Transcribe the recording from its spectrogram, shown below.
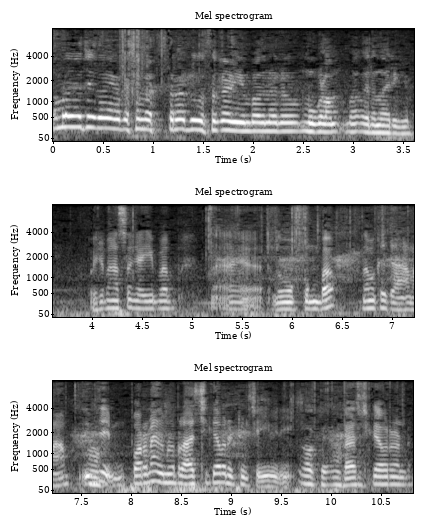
നമ്മളിങ്ങനെ ചെയ്ത ഏകദേശം എത്ര ദിവസം കഴിയുമ്പോൾ അതിനൊരു മുകളം വരുന്നതായിരിക്കും? ഒരു മാസം കഴിയുമ്പം നോക്കുമ്പോൾ നമുക്ക് കാണാം. ഇത് പുറമേ നമ്മൾ പ്ലാസ്റ്റിക് കവർ ഇട്ട് ചെയ്യും ഇനി പ്ലാസ്റ്റിക് കവറുണ്ട്.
